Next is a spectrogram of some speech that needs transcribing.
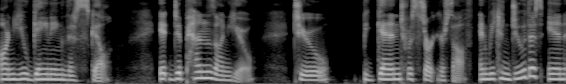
on you gaining this skill. It depends on you to begin to assert yourself. And we can do this in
